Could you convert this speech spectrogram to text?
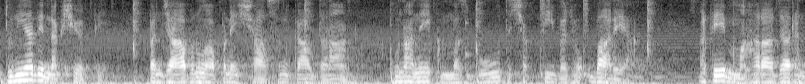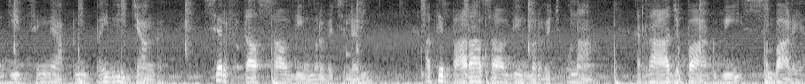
ਦੁਨੀਆ ਦੇ ਨਕਸ਼ੇ ਉੱਤੇ ਪੰਜਾਬ ਨੂੰ ਆਪਣੇ ਸ਼ਾਸਨਕਾਲ ਦੌਰਾਨ ਉਹਨਾਂ ਨੇ ਇੱਕ ਮਜ਼ਬੂਤ ਸ਼ਕਤੀ ਵਜੋਂ ਉਭਾਰਿਆ। ਅਤੇ ਮਹਾਰਾਜਾ ਰਣਜੀਤ ਸਿੰਘ ਨੇ ਆਪਣੀ ਪਹਿਲੀ ਜੰਗ ਸਿਰਫ 10 ਸਾਲ ਦੀ ਉਮਰ ਵਿੱਚ ਲੜੀ ਅਤੇ 12 ਸਾਲ ਦੀ ਉਮਰ ਵਿੱਚ ਉਹਨਾਂ ਰਾਜ ਭਾਗ ਵੀ ਸੰਭਾਲਿਆ।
